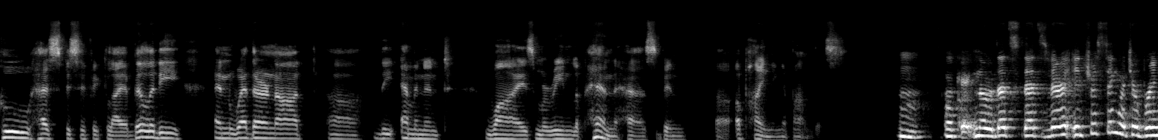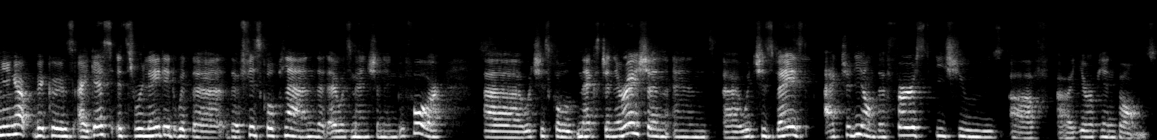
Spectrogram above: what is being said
who has specific liability and whether or not uh, the eminent wise Marine Le Pen has been uh, opining upon this. Mm, okay, no, that's that's very interesting what you're bringing up because I guess it's related with the, the fiscal plan that I was mentioning before. Uh, which is called Next Generation, and uh, which is based actually on the first issues of uh, European bonds.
